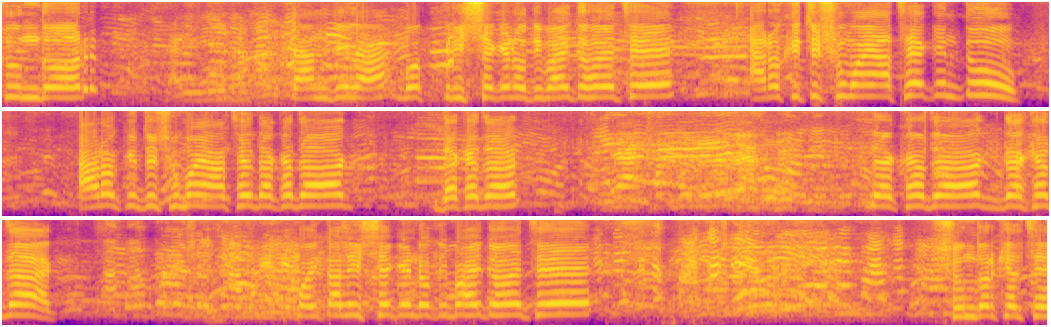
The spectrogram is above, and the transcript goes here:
সুন্দর। তানজিলা বত্রিশ সেকেন্ড অতিবাহিত হয়েছে। আরও কিছু সময় আছে কিন্তু আরও কিছু সময় আছে, দেখা যাক দেখা যাক দেখা যাক দেখা যাক। পঁয়তাল্লিশ সেকেন্ড অতিবাহিত হয়েছে। সুন্দর খেলছে।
